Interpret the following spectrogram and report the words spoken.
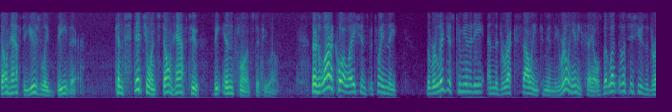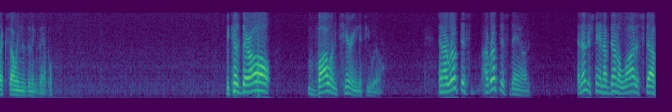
don't have to usually be there. Constituents don't have to be influenced, if you will. There's a lot of correlations between the the religious community and the direct selling community. Really, any sales, but let, let's just use the direct selling as an example. Because they're all volunteering, if you will. And I wrote this. I wrote this down. And understand, I've done a lot of stuff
